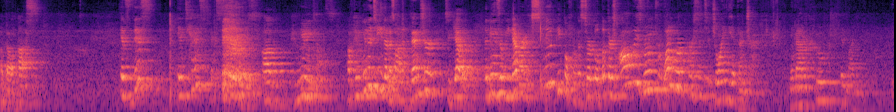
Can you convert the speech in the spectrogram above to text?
about us. It's this intense experience of communitas, of community that is on adventure together. It means that we never exclude people from the circle, but there's always room for one more person to join the adventure, no matter who it might be.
